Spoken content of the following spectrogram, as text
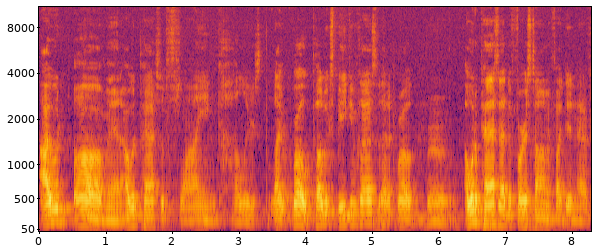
I would. Oh man, I would pass with flying colors. Like, bro, public speaking class. That, bro, Bro. I would have passed that the first time if I didn't have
